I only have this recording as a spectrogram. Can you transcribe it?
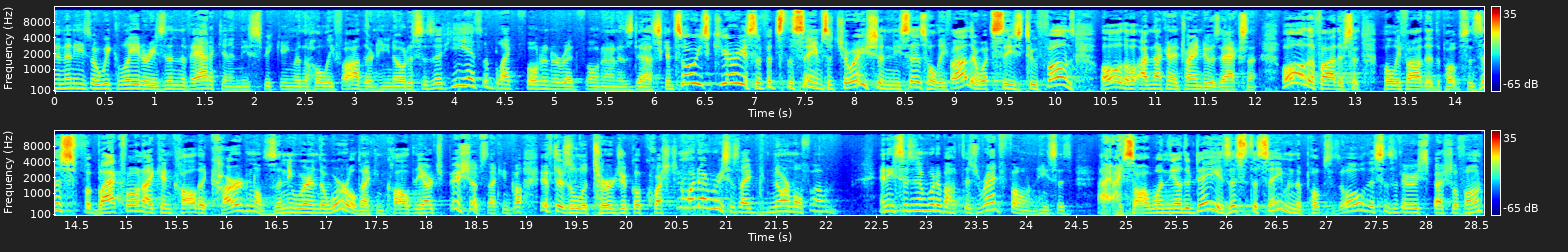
And then he's a week later, he's in the Vatican and he's speaking with the Holy Father, and he notices that he has a black phone and a red phone on his desk. And so he's curious if it's the same situation. And he says, Holy Father, what's these two phones? Oh, the, I'm not going to try and do his accent. Oh, the Father says, Holy Father, the Pope says, This black phone, I can call the cardinals anywhere in the world. I can call the archbishops. I can call, if there's a liturgical question, whatever. He says, I normal phone. And he says, Now, what about this red phone? He says, I, I, saw one the other day. Is this the same? And the Pope says, Oh, this is a very special phone.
